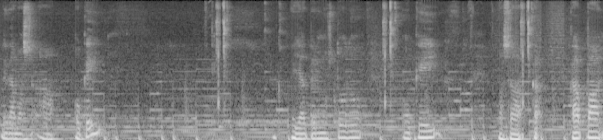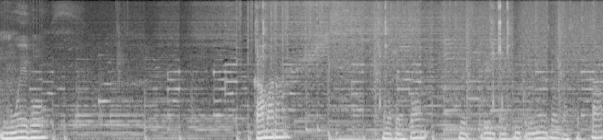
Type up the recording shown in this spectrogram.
Le damos a ok. Ya tenemos todo. Ok vamos a capa nuevo cámara a con de 35 milímetros, aceptar.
